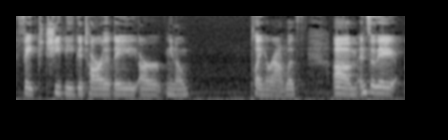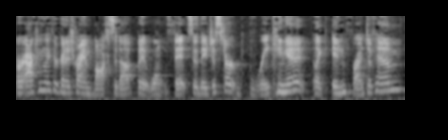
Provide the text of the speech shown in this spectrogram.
fake cheapy guitar that they are, you know, playing around with. Um, and so they are acting like they're going to try and box it up, but it won't fit. So they just start breaking it like in front of him.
